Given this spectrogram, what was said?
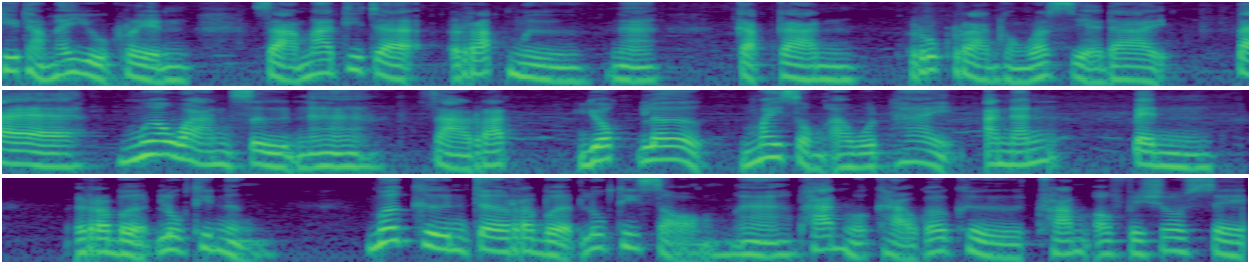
ที่ทำให้ยูเครนสามารถที่จะรับมือนะกับการรุกรานของรัสเซียได้ แต่เมื่อวานซืนนะฮะสหรัฐยกเลิกไม่ส่งอาวุธให้ อันนั้นเป็นระเบิดลูกที่หนึ่งเมื่อคืนเจอระเบิดลูกที่สองนะพาดหัวข่าวก็คือ Trump official say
